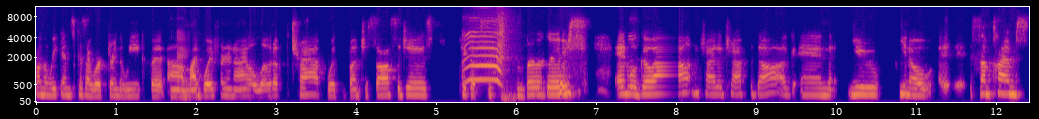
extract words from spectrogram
on the weekends because i work during the week but um, right. my boyfriend and i will load up the trap with a bunch of sausages pick up some burgers and we'll go out and try to trap the dog. And you you know sometimes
